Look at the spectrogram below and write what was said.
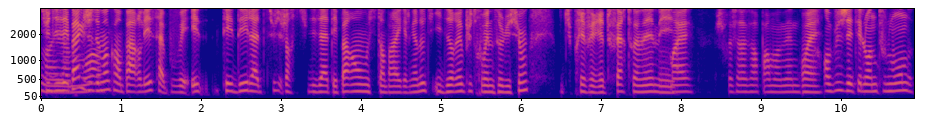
tu disais pas que justement qu'en parler, ça pouvait aid- t'aider là-dessus. Genre, si tu disais à tes parents ou si t'en parlais à quelqu'un d'autre, ils auraient pu trouver une solution ou tu préférais tout faire toi-même et. Ouais, je préférais faire par moi-même. Ouais. En plus, j'étais loin de tout le monde.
